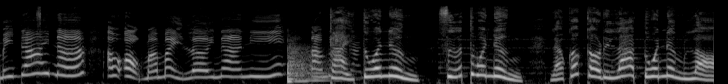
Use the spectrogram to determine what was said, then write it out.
ไม่ได้นะ เอาออกมาใหม่เลยนานี้ ตามไก่ตัวหนึ่ง เสือตัวหนึ่ง แล้วก็กอริลลาตัวหนึ่งเหรอ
